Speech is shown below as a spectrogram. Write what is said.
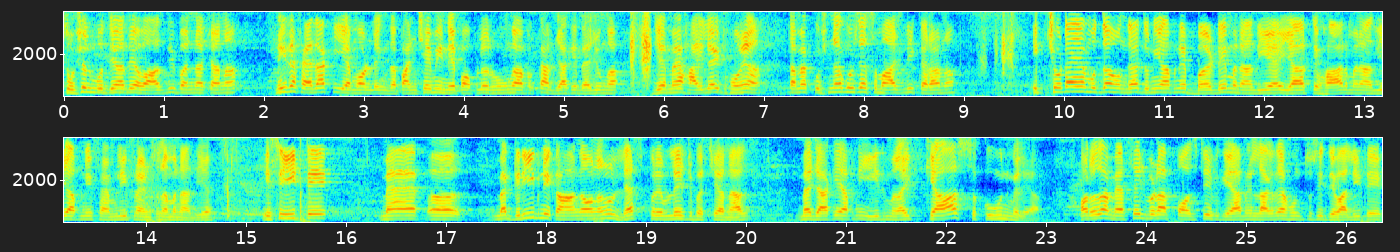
ਸੋਸ਼ਲ ਮੁੱਦਿਆਂ ਤੇ ਆਵਾਜ਼ ਵੀ ਬਣਨਾ ਚਾਹਨਾ। ਨਹੀਂ ਤਾਂ ਫਾਇਦਾ ਕੀ ਹੈ ਮਾਡਲਿੰਗ ਦਾ? 5-6 ਮਹੀਨੇ ਪਪੂਲਰ ਹੋਊਗਾ, ਘਰ ਜਾ ਕੇ ਬਹਿ ਜਾਊਂਗਾ। ਜੇ ਮੈਂ ਹਾਈਲਾਈਟ ਹੋਇਆ, ਤਾਂ ਮੈਂ ਕੁਛ ਨਾ ਕੁਛ ਤਾਂ ਸਮਾਜ ਲਈ ਕਰਾਂ ਨਾ। ਇੱਕ ਛੋਟਾ ਜਿਹਾ ਮੁੱਦਾ ਹੁੰਦਾ ਦੁਨੀਆ ਆਪਣੇ ਬਰਥਡੇ ਮਨਾਉਂਦੀ ਹੈ ਜਾਂ ਤਿਉਹਾਰ ਮਨਾਉਂਦੀ ਹੈ, ਆਪਣੀ ਫੈਮਿਲੀ ਫਰੈਂਡਸ ਨਾਲ ਮਨਾਉਂਦੀ ਹੈ। ਇਸ ਈਦ ਤੇ ਮੈਂ ਮੈਂ ਗਰੀਬ ਨਹੀਂ ਕਹਾਂਗਾ, ਉਹਨਾਂ ਨੂੰ ਲੈਸ ਪ੍ਰਿਵਿਲੇਜਡ ਬੱਚਿਆਂ ਨਾਲ ਮੈਂ ਜਾ ਕੇ ਆਪਣੀ ਈਦ ਮਨਾਈ, ਕਿਆ ਸਕੂਨ ਮਿਲਿਆ। ਔਰ ਉਹਦਾ ਮੈਸੇਜ ਬੜਾ ਪੋਜ਼ਿਟਿਵ ਗਿਆ, ਮੈਨੂੰ ਲੱਗਦਾ ਹੁਣ ਤੁਸੀਂ ਦੀਵਾਲੀ ਤੇ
